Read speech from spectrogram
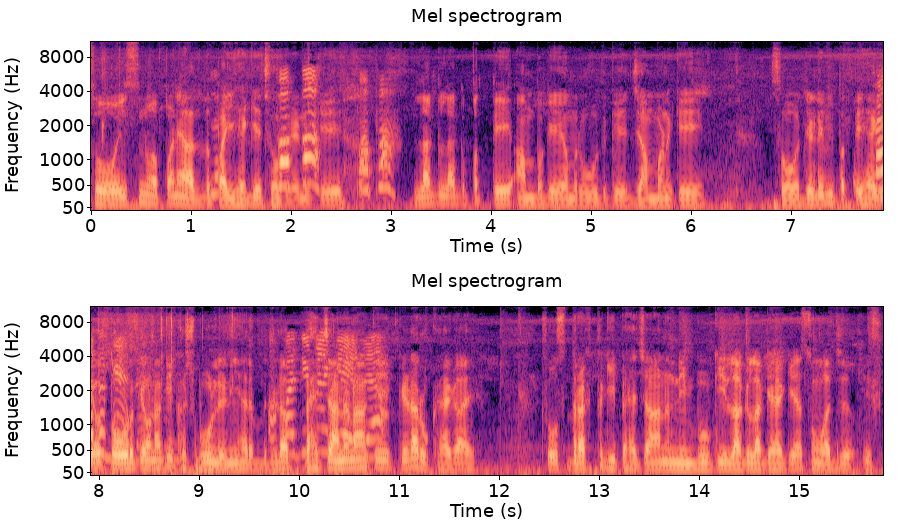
ਸੋ ਇਸ ਨੂੰ ਆਪਾਂ ਨੇ ਆਦਤ ਪਾਈ ਹੈਗੀ ਹੈ ਛੋਕਰੇ ਨੂੰ ਕਿ ਪਾਪਾ। ਅਲੱਗ-ਅਲੱਗ ਪੱਤੇ ਅੰਬ ਕੇ ਅਮਰੂਦ ਕੇ ਜਾਮਣ ਕੇ ਸੋ ਜਿਹੜੇ ਵੀ ਪੱਤੇ ਹੈਗੇ ਉਹ ਤੋੜ ਕੇ ਉਹਨਾਂ ਕੀ ਖੁਸ਼ਬੂ ਲੈਣੀ ਹੈ ਜਿਹੜਾ ਪਹਿਚਾਨਣਾ ਕਿ ਕਿਹੜਾ ਰੁੱਖ ਹੈਗਾ ਏ ਸੋ ਉਸ ਦਰਖਤ ਕੀ ਪਹਿਚਾਨ ਨਿੰਬੂ ਕੀ ਅਲੱਗ-ਅਲੱਗ ਹੈਗੇ ਆ ਸੋ ਅੱਜ ਇਸ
